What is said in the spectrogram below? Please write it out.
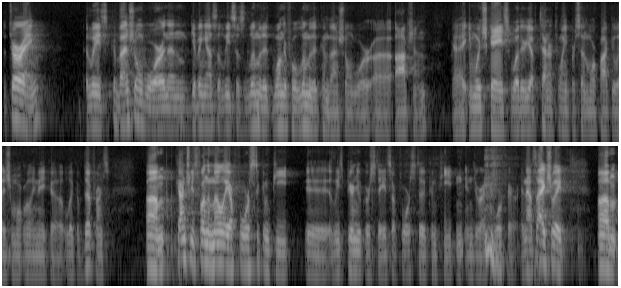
deterring at least conventional war and then giving us at least this limited, wonderful limited conventional war uh, option, uh, in which case whether you have 10 or 20% more population won't really make a lick of difference. Um, countries fundamentally are forced to compete, uh, at least peer nuclear states are forced to compete in indirect warfare. And that's actually, um,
